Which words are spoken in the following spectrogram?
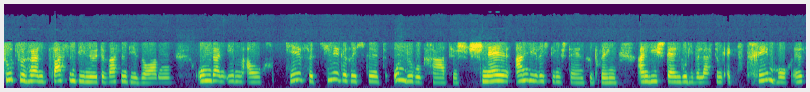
zuzuhören, was sind die Nöte, was sind die Sorgen, um dann eben auch Hilfe zielgerichtet, unbürokratisch, schnell an die richtigen Stellen zu bringen, an die Stellen, wo die Belastung extrem hoch ist.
